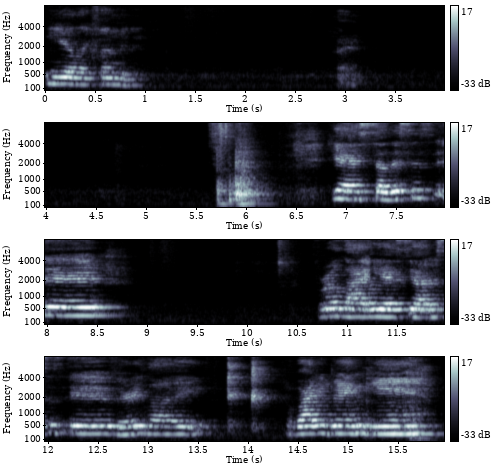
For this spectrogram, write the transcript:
Yeah, like five minutes. Yeah, so this is it. Real light. Yes, y'all, this is it. Very light. Body banging.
